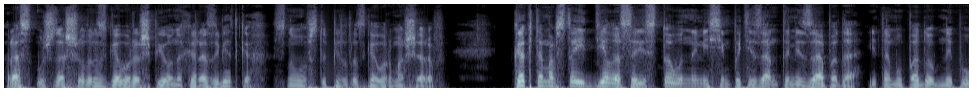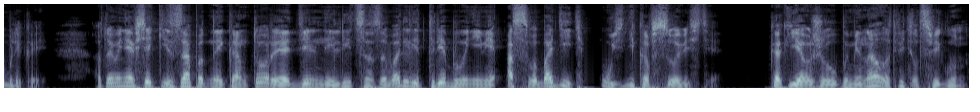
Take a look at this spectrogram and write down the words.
Раз уж зашел разговор о шпионах и разведках, снова вступил в разговор Машеров, как там обстоит дело с арестованными симпатизантами Запада и тому подобной публикой? А то меня всякие западные конторы и отдельные лица завалили требованиями освободить узников совести. Как я уже упоминал, ответил Цвигун,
